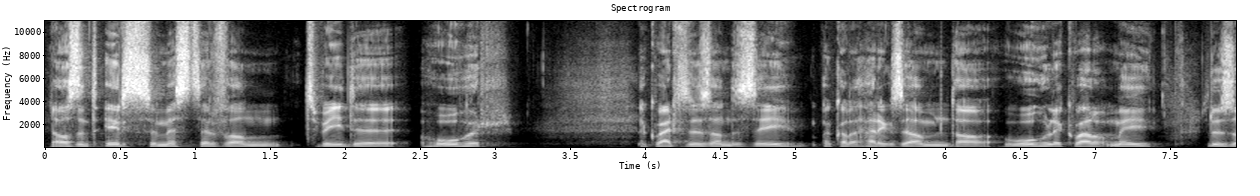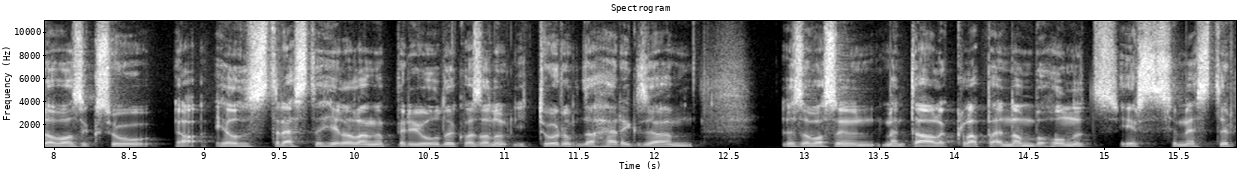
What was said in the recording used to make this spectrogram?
Dat was in het eerste semester van tweede hoger. Ik werkte dus aan de zee. Ik had een herexamen dat woog ik wel op mij. Dus dat was ik zo ja, heel gestrest, een hele lange periode. Ik was dan ook niet door op dat herexamen. Dus dat was een mentale klap. En dan begon het eerste semester.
